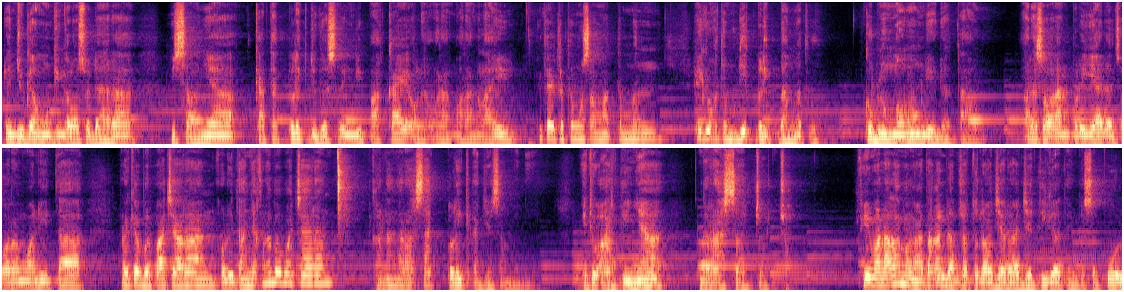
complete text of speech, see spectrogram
Dan juga mungkin kalau saudara misalnya kata klik juga sering dipakai oleh orang-orang lain. Kita ketemu sama temen, eh gue ketemu dia klik banget loh. Gue belum ngomong dia udah tahu. Ada seorang pria dan seorang wanita, mereka berpacaran. Kalau ditanya kenapa pacaran? Karena ngerasa klik aja sama dia. Itu artinya ngerasa cocok. Firman Allah mengatakan dalam satu Raja-Raja 3 yang ke-10.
